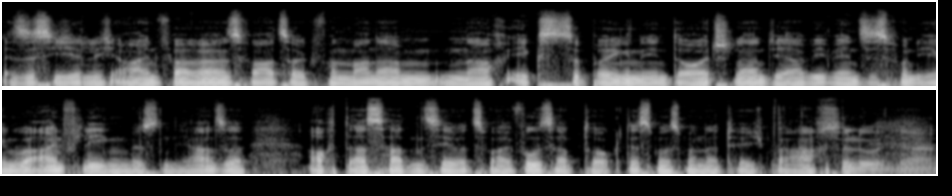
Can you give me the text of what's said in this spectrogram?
Es ist sicherlich einfacher, das Fahrzeug von Mannheim nach X zu bringen in Deutschland, ja, wie wenn Sie es von irgendwo einfliegen müssen. Ja, also auch das hat einen CO2-Fußabdruck, das muss man natürlich beachten. Absolut, ja.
